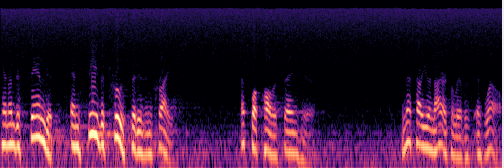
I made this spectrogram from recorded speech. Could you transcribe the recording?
can understand it and see the truth that is in Christ. That's what Paul is saying here. And that's how you and I are to live as, as well.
